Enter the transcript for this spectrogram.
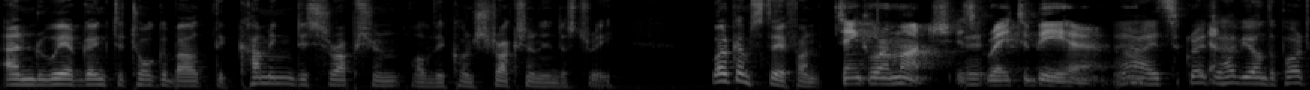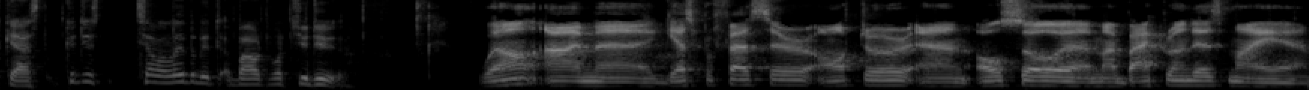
and we are going to talk about the coming disruption of the construction industry. Welcome, Stefan. Thank you very much. It's uh, great to be here. Yeah, it's great yeah. to have you on the podcast. Could you tell a little bit about what you do? Well, I'm a guest professor, author, and also uh, my background is my uh,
